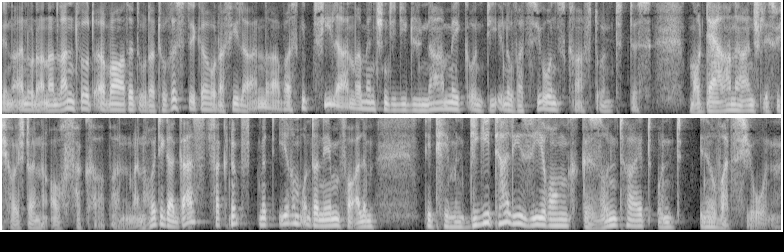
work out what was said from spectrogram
den einen oder anderen Landwirt erwartet oder Touristiker oder viele andere. Aber es gibt viele andere Menschen, die die Dynamik und die Innovationskraft und das Moderne an Schleswig-Holstein auch verkörpern. Mein heutiger Gast verknüpft mit ihrem Unternehmen vor allem die Themen Digitalisierung, Gesundheit und Innovation.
